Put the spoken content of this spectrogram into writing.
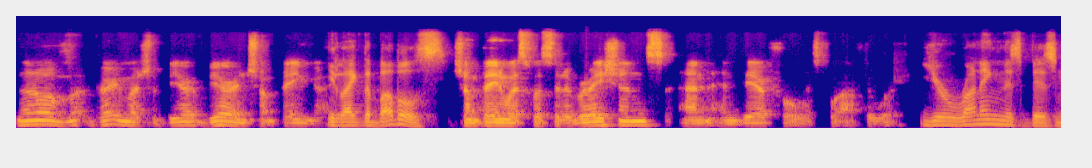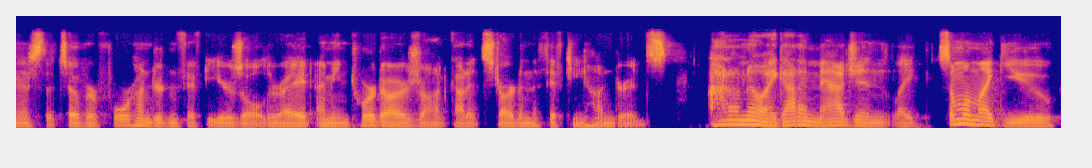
no, no, very much a beer, beer and champagne guy. He liked the bubbles. Champagne was for celebrations, and and therefore was for afterward. You're running this business that's over 450 years old, right? I mean, Tour d'Argent got its start in the 1500s. I don't know. I gotta imagine like someone like you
